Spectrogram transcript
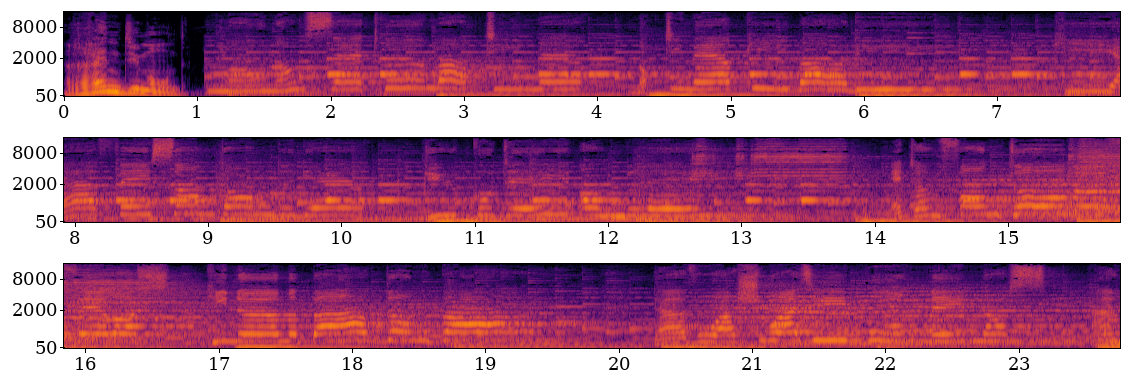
reine du monde. Mon ancêtre Mortimer, Mortimer Peabody, qui a fait cent ans de guerre du côté anglais, est un fantôme féroce qui ne me pardonne pas d'avoir choisi pour mes noces un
